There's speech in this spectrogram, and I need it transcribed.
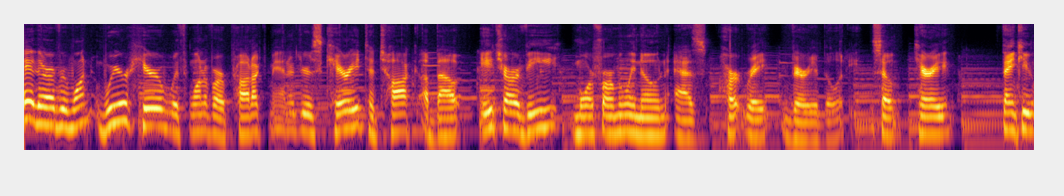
Hey there, everyone. We're here with one of our product managers, Carrie, to talk about HRV, more formally known as heart rate variability. So, Carrie, thank you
